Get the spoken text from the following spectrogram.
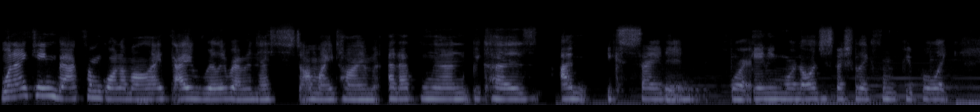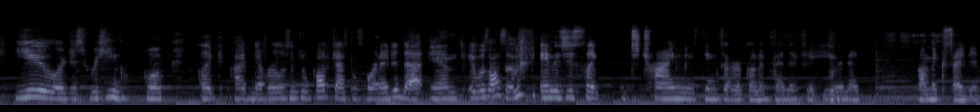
when I came back from Guatemala, I, I really reminisced on my time at Epingland because I'm excited for gaining more knowledge, especially like from people like you or just reading a book. Like I've never listened to a podcast before and I did that and it was awesome. and it's just like trying new things that are going to benefit you and I, I'm excited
